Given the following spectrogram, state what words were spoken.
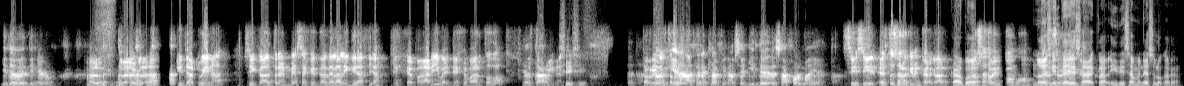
y debes dinero. Claro, claro, claro. Y te arruinas. Si cada tres meses que te hacen la liquidación tienes que pagar IVA y tienes que pagar todo, Ya pues te está. arruinas. Sí, sí. Te Lo que quieren hacer es que al final se quite de esa forma y ya está. Sí, sí, esto se lo quieren cargar. Claro, pues, no saben cómo. No les interesa, claro, y de esa manera se lo cargan.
